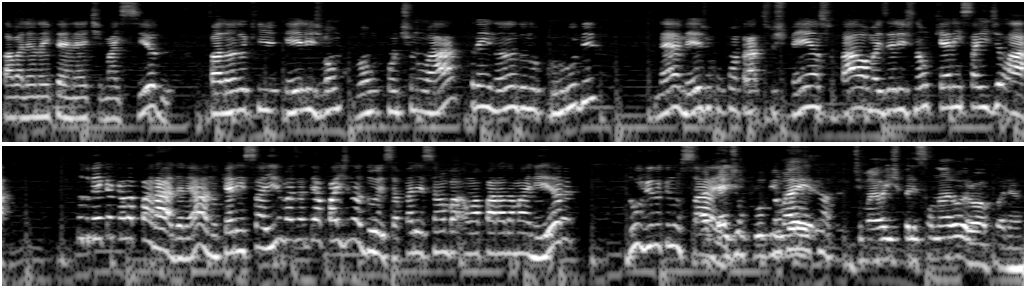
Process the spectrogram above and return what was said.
tava lendo na internet mais cedo, falando que eles vão, vão continuar treinando no clube, né, mesmo com o contrato suspenso, e tal, mas eles não querem sair de lá. Tudo bem que é aquela parada, né? Ah, não querem sair, mas até a página 2, se aparecer uma, uma parada maneira, duvido que não saia. Até de um clube Então, mais, de maior expressão na Europa, né?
